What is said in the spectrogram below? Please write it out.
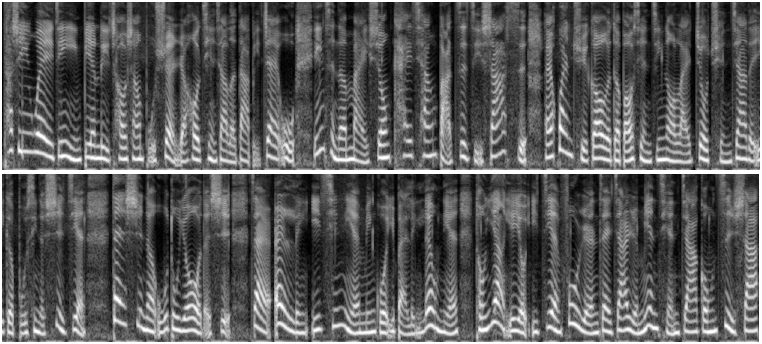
他是因为经营便利超商不顺，然后欠下了大笔债务，因此呢买凶开枪把自己杀死，来换取高额的保险金哦，来救全家的一个不幸的事件。但是呢，无独有偶的是，在二零一七年，民国一百零六年，同样也有一件富人在家人面前加工自杀，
